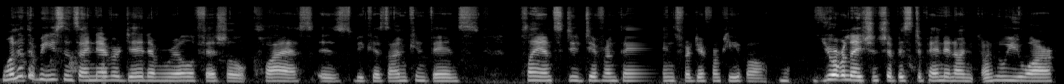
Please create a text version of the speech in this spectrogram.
One of the reasons I never did a real official class is because I'm convinced plants do different things for different people. Your relationship is dependent on, on who you are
